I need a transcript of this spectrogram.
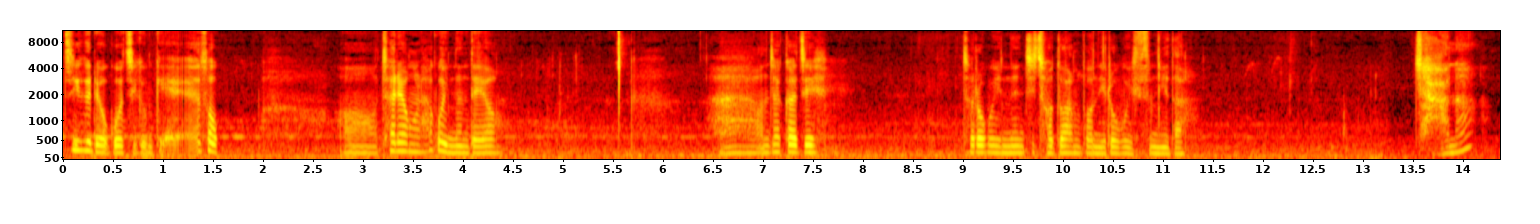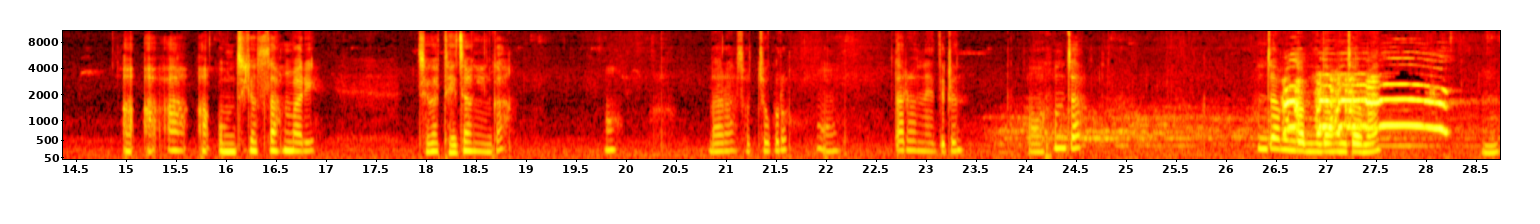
찍으려고 지금 계속 어, 촬영을 하고 있는데요. 아, 언제까지 저러고 있는지 저도 한번 이러고 있습니다. 자나? 아, 아, 아, 아, 움직였어, 한 마리. 제가 대장인가? 어? 나라 저쪽으로? 어. 다른 애들은? 어, 혼자? 혼자만 갑니다, 혼자만. 응?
